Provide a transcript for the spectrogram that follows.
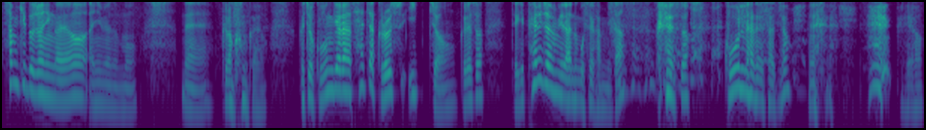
참기 도전인가요? 아니면 뭐, 네, 그런 건가요? 그죠. 구운 계란 살짝 그럴 수 있죠. 그래서 되게 편의점이라는 곳에 갑니다. 그래서 구운 란을 사죠. 네. 그래요.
